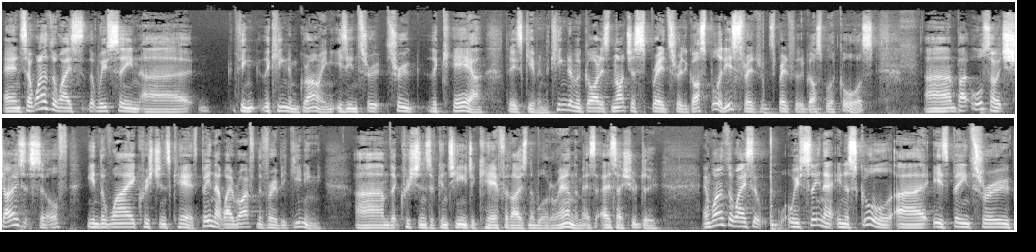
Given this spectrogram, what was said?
And so, one of the ways that we've seen uh, the kingdom growing is in through through the care that is given. The kingdom of God is not just spread through the gospel; it is spread, spread through the gospel, of course, um, but also it shows itself in the way Christians care. It's been that way right from the very beginning. Um, that Christians have continued to care for those in the world around them as as they should do. And one of the ways that we've seen that in a school uh, is been through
